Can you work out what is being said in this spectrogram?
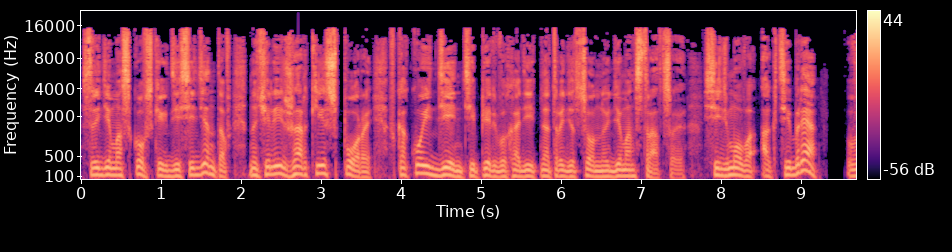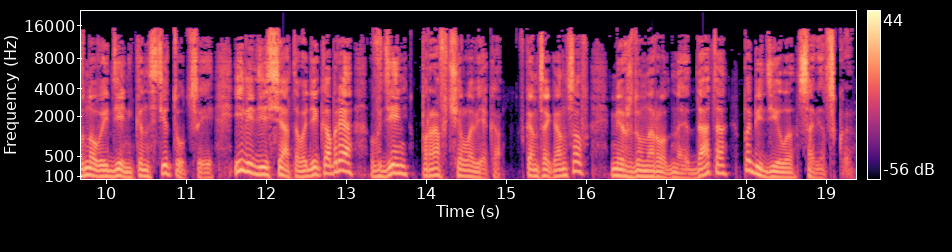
Среди московских диссидентов начались жаркие споры, в какой день теперь выходить на традиционную демонстрацию. 7 октября в новый день Конституции или 10 декабря в День прав человека. В конце концов, международная дата победила советскую.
